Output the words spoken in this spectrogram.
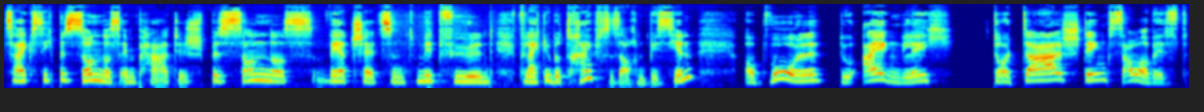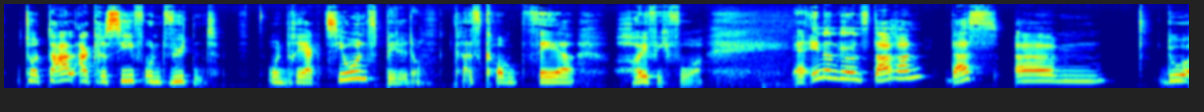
zeigst dich besonders empathisch, besonders wertschätzend, mitfühlend. Vielleicht übertreibst du es auch ein bisschen, obwohl du eigentlich total stinksauer bist, total aggressiv und wütend. Und Reaktionsbildung, das kommt sehr häufig vor. Erinnern wir uns daran, dass ähm, du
